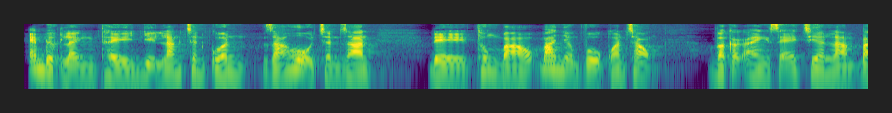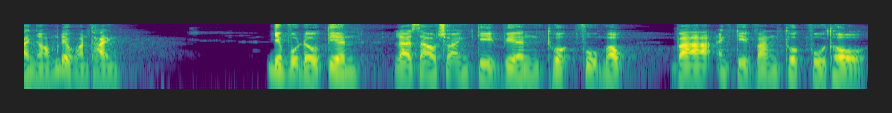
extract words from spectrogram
Em được lệnh thầy Nhị Lăng chân quân giá hộ trần gian để thông báo ba nhiệm vụ quan trọng và các anh sẽ chia làm ba nhóm để hoàn thành. Nhiệm vụ đầu tiên là giao cho anh Kỳ Viên thuộc phủ Mộc và anh Kỳ Văn thuộc phủ Thổ.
